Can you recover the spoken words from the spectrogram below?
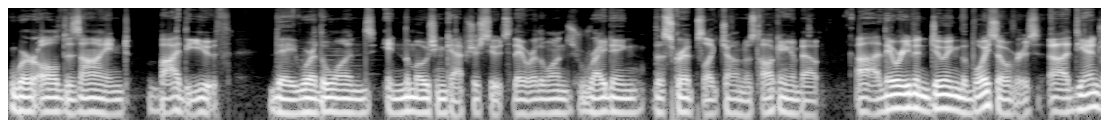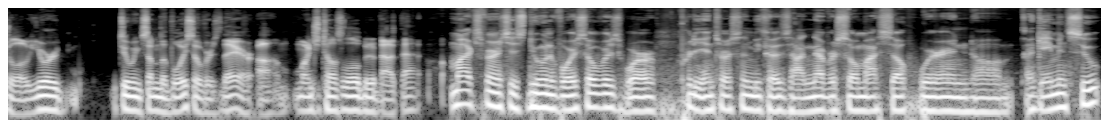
were all designed by the youth. They were the ones in the motion capture suits. They were the ones writing the scripts, like John was talking about. Uh, they were even doing the voiceovers. Uh, D'Angelo, you were doing some of the voiceovers there. Um, why don't you tell us a little bit about that? My experiences doing the voiceovers were pretty interesting because I never saw myself wearing um, a gaming suit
